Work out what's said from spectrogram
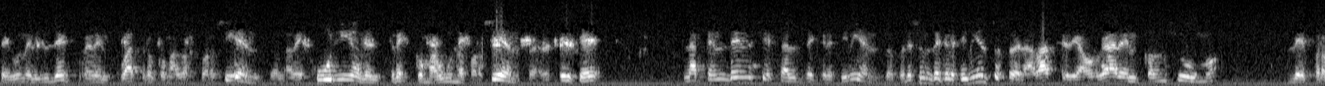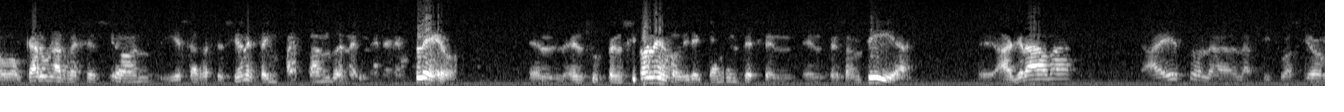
según el INDEC, fue del 4,2%, la de junio del 3,1%. Es decir, que la tendencia es al decrecimiento, pero es un decrecimiento sobre la base de ahogar el consumo de provocar una recesión y esa recesión está impactando en el, en el empleo, en, suspensiones o directamente en, en cesantías. Eh, agrava a eso la, la, situación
